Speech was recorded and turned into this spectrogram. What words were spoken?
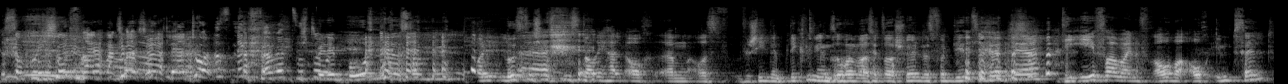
Das ist doch gut, die Schuldfrage war gleich erklärt. Du hattest nichts damit zu Ich bin tun. im Boden versunken. Und lustig ist die Story halt auch ähm, aus verschiedenen Blickwinkeln. Insofern war es jetzt auch schön, das von dir zu hören. Die Eva, meine Frau, war auch im Zelt.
